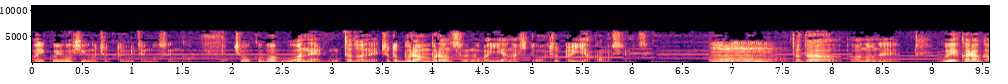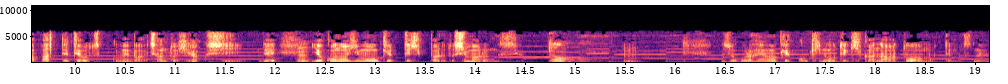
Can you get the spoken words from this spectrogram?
バイク用品はちょっと見てませんが。チョークバッグはね、ただね、ちょっとブランブランするのが嫌な人はちょっと嫌かもしれません。うん。ただ、あのね、上からガパって手を突っ込めばちゃんと開くし、で、うん横の紐をキュッて引っ張ると閉まるんですよ。あうん。そこら辺は結構機能的かなとは思ってますね。は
